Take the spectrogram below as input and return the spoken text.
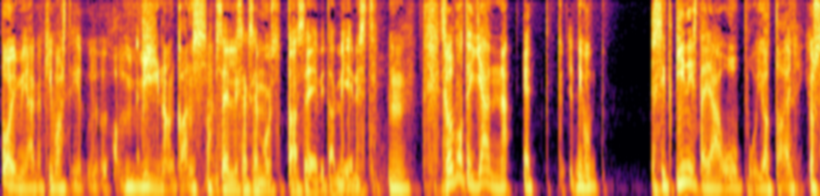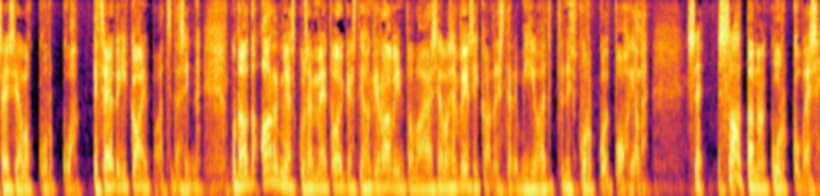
toimii aika kivasti viinan kanssa. Sen lisäksi se muistuttaa C-vitamiinista. Mm. Se on muuten jännä, että niinku, sit kinistä jää uupuu jotain, jos ei siellä ole kurkkua. Että sä jotenkin kaipaat sitä sinne. Mutta ota armias, kun sä meet oikeasti johonkin ravintolaan ja siellä on se vesikanisteri, mihin on heitetty niitä kurkkuja pohjalle. Se saatanan kurkkuvesi.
